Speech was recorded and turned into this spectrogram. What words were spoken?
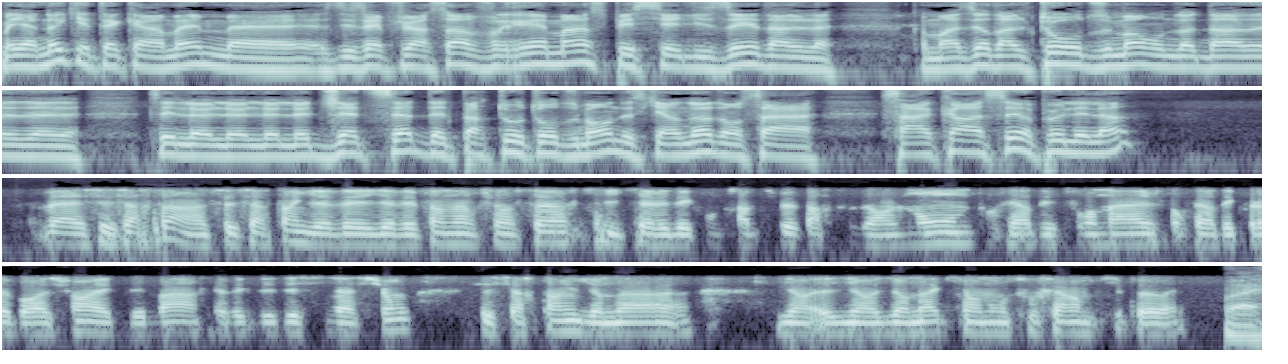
Mais il y en a qui étaient quand même euh, des influenceurs vraiment spécialisés dans le comment dire dans le tour du monde, là, dans le, sais, le, le, le- le jet set d'être partout autour du monde. Est-ce qu'il y en a dont ça ça a cassé un peu l'élan? Ben, c'est certain, hein. c'est certain qu'il y avait, il y avait plein d'influenceurs qui, qui avaient des contrats un petit peu partout dans le monde pour faire des tournages, pour faire des collaborations avec des marques, avec des destinations. C'est certain qu'il y en a, il y en, il y en- il y en a qui en ont souffert un petit peu, ouais. Ouais.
